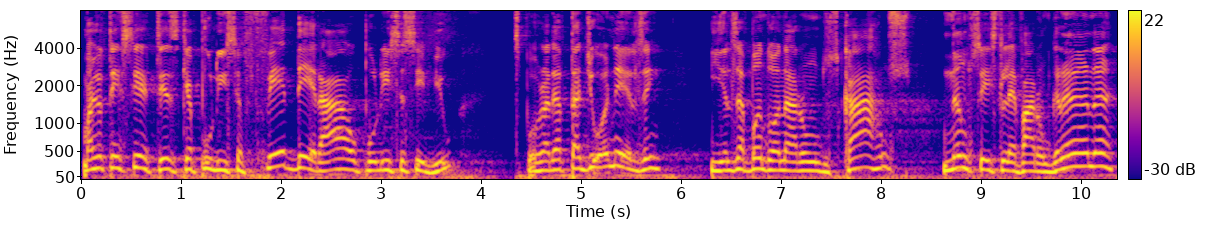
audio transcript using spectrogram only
mas eu tenho certeza que a Polícia Federal, Polícia Civil, esse povo já deve estar de olho neles, hein? E eles abandonaram um dos carros, não sei se levaram grana,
